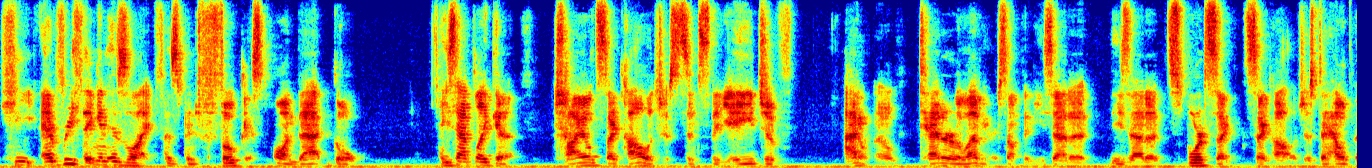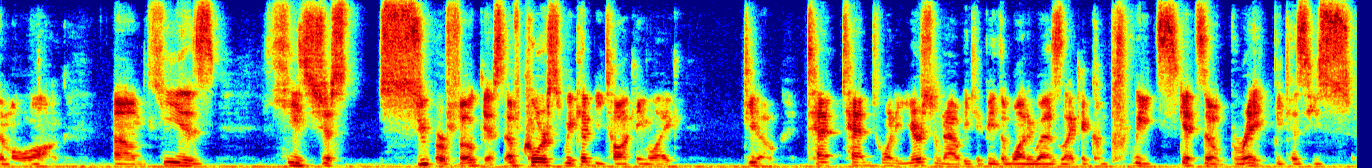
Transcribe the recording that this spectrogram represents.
he everything in his life has been focused on that goal. He's had like a child psychologist since the age of I don't know 10 or 11 or something. He's had a he's had a sports psych- psychologist to help him along. Um, he is he's just super focused. Of course, we could be talking like, you know, 10, 10, 20 years from now, he could be the one who has like a complete schizo break because he's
